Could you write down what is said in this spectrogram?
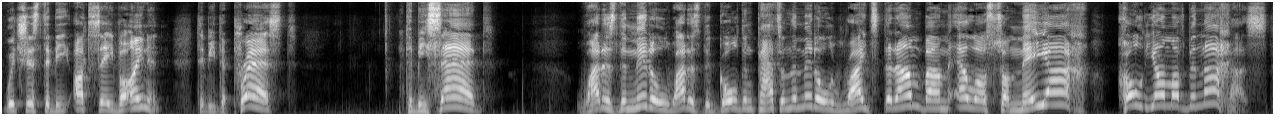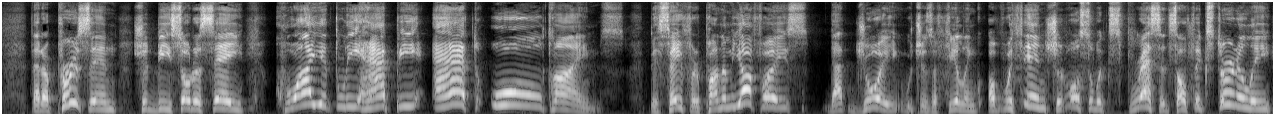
which is to be otse to be depressed, to be sad, what is the middle? What is the golden path in the middle? Writes the Rambam, Elo Someach Kol Yom of Benachas. That a person should be, so to say, quietly happy at all times. Besefer Panam Yafais. That joy, which is a feeling of within, should also express itself externally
